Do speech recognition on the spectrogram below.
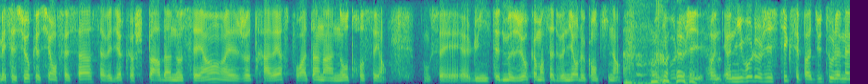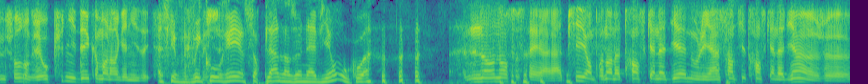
Mais c'est sûr que si on fait ça, ça veut dire que je pars d'un océan et je traverse pour atteindre un autre océan. Donc c'est l'unité de mesure commence à devenir le continent. au, niveau logistique, c'est pas du tout la même chose, donc j'ai aucune idée comment l'organiser. Est-ce que vous pouvez courir sur place dans un avion ou quoi? Non, non, ce serait à pied en prenant la transcanadienne où il y a un sentier transcanadien. Je,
